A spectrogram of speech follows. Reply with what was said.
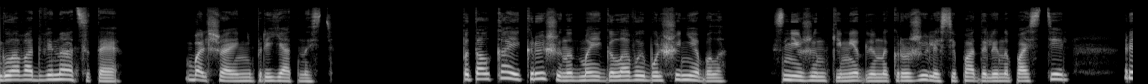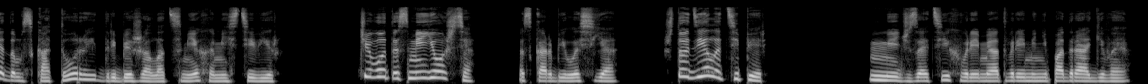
Глава 12. Большая неприятность. Потолка и крыши над моей головой больше не было. Снежинки медленно кружились и падали на постель, рядом с которой дребезжал от смеха мистевир. «Чего ты смеешься? оскорбилась я. «Что делать теперь?» Меч затих, время от времени подрагивая,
